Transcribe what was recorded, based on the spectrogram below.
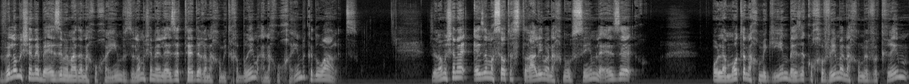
ולא משנה באיזה ממד אנחנו חיים, וזה לא משנה לאיזה תדר אנחנו מתחברים, אנחנו חיים בכדור הארץ. זה לא משנה איזה מסעות אסטרליים אנחנו עושים, לאיזה עולמות אנחנו מגיעים, באיזה כוכבים אנחנו מבקרים,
